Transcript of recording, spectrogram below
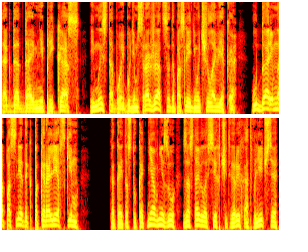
«Тогда дай мне приказ, и мы с тобой будем сражаться до последнего человека. Ударим напоследок по королевским...» Какая-то стукотня внизу заставила всех четверых отвлечься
